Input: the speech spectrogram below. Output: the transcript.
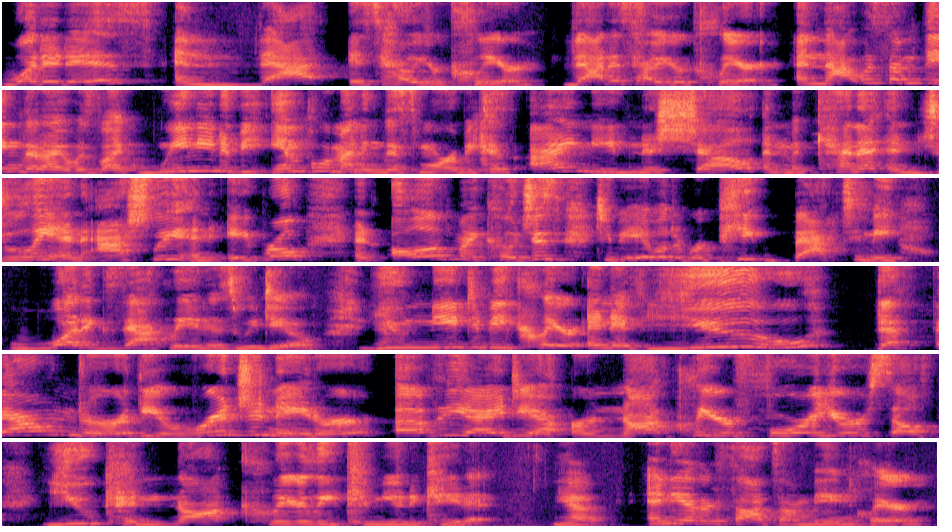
what it is. And that is how you're clear. That is how you're clear. And that was something that I was like, we need to be implementing this more because I need Nichelle and McKenna and Julie and Ashley and April and all of my coaches to be able to repeat back to me what exactly it is we do. You need to be clear. And if you the founder, the originator of the idea are not clear for yourself, you cannot clearly communicate it. Yep. Any other thoughts on being clear?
